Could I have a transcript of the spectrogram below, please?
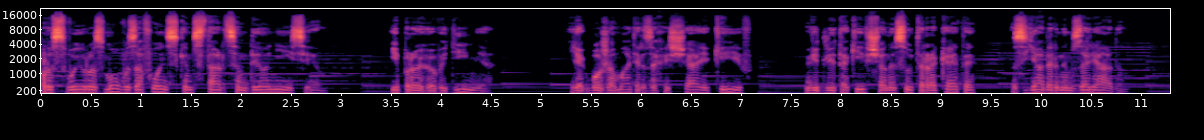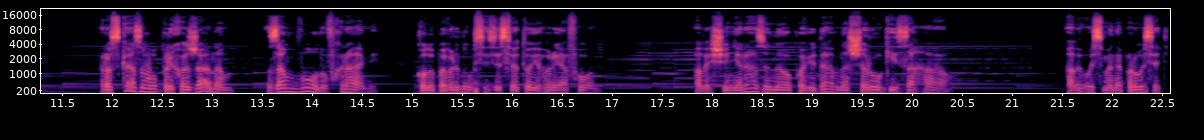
про свою розмову з Афонським старцем Діонісієм і про його видіння, як Божа Матір захищає Київ від літаків, що несуть ракети з ядерним зарядом. Розказував прихожанам замвону в храмі, коли повернувся зі Святої Гори Афон, але ще ні разу не оповідав на широкий загал. Але ось мене просять,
